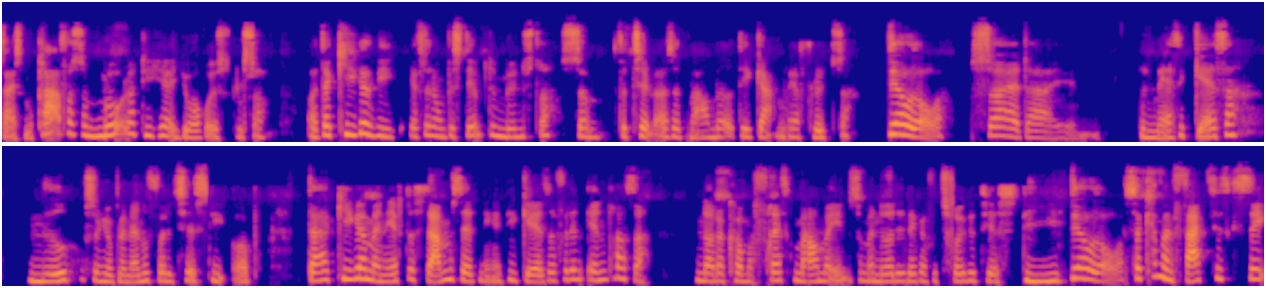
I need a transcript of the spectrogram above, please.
seismografer, som måler de her jordrystelser. Og der kigger vi efter nogle bestemte mønstre, som fortæller os, at magmaet det er i gang med at flytte sig. Derudover så er der øh, en masse gasser med, som jo blandt andet får det til at stige op. Der kigger man efter sammensætningen af de gasser, for den ændrer sig, når der kommer frisk magma ind, som er noget af det, der kan få trykket til at stige. Derudover, så kan man faktisk se,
